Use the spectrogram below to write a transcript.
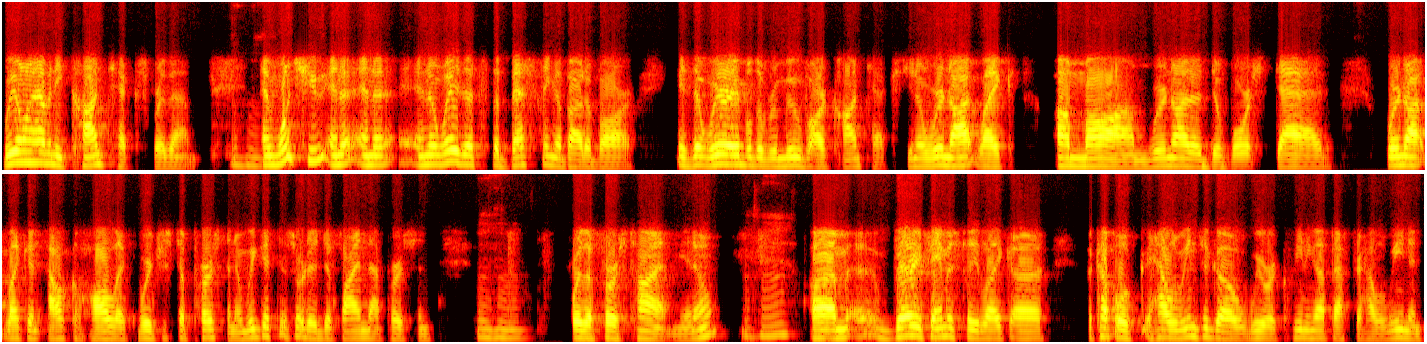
we don't have any context for them. Mm-hmm. And once you, in a, in, a, in a way, that's the best thing about a bar is that we're able to remove our context. You know, we're not like a mom, we're not a divorced dad, we're not like an alcoholic, we're just a person. And we get to sort of define that person mm-hmm. for the first time, you know? Mm-hmm. Um, very famously, like uh, a couple of Halloweens ago, we were cleaning up after Halloween and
